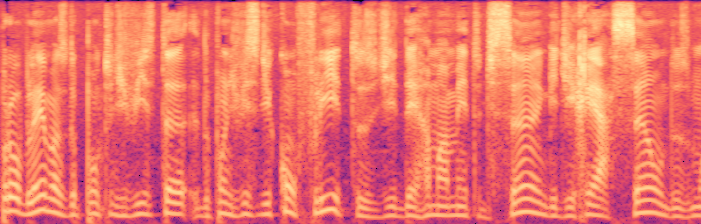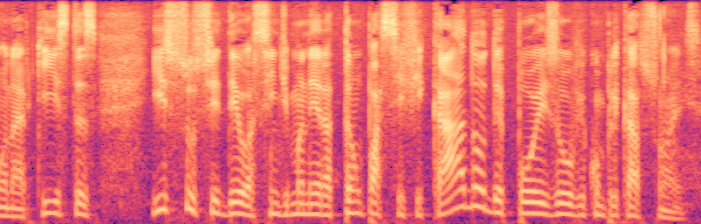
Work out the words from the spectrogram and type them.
problemas do ponto de vista do ponto de vista de conflitos, de derramamento de sangue, de reação dos monarquistas. Isso se deu assim de maneira tão pacificada ou depois houve complicações?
